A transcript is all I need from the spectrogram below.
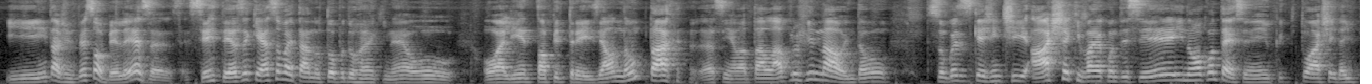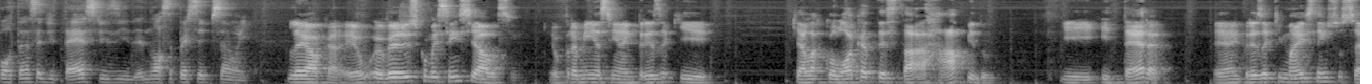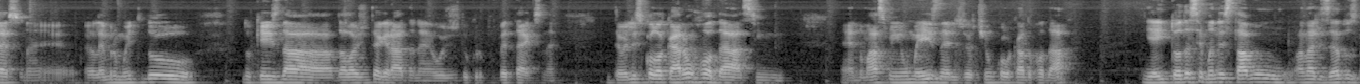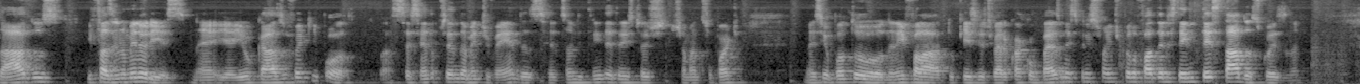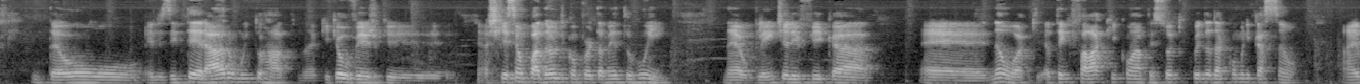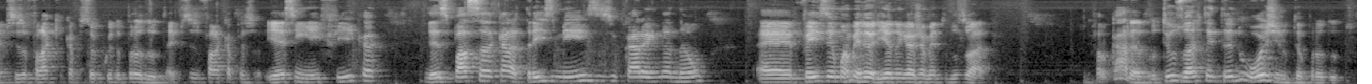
E então a gente pensou, beleza, certeza que essa vai estar no topo do ranking, né? Ou, ou ali em top 3. E ela não tá, assim, ela tá lá pro final. Então, são coisas que a gente acha que vai acontecer e não acontece, né? O que, tu acha aí da importância de testes e da nossa percepção aí? Legal, cara. Eu, eu vejo isso como essencial, assim. Eu, para mim, assim, a empresa que, que ela coloca testar rápido e itera é a empresa que mais tem sucesso, né? Eu lembro muito do, do case da, da loja integrada, né? Hoje do grupo Vtex, né? Então, eles colocaram rodar, assim, é, no máximo em um mês, né? Eles já tinham colocado rodar e aí toda semana eles estavam analisando os dados e fazendo melhorias, né? E aí o caso foi que, pô, 60% do aumento de vendas, redução de 33% chamado de suporte. Mas assim, o ponto não é nem falar do que eles tiveram com a Compass, mas principalmente pelo fato deles terem testado as coisas, né? Então, eles iteraram muito rápido, né? O que, que eu vejo que... Acho que esse é um padrão de comportamento ruim, né? O cliente, ele fica... É, não, eu tenho que falar aqui com a pessoa que cuida da comunicação. Aí eu preciso falar que a pessoa cuida do produto. Aí preciso falar com a pessoa. E assim, aí fica. Às vezes passa, cara, três meses e o cara ainda não é, fez uma melhoria no engajamento do usuário. Eu falo, cara, o teu usuário está entrando hoje no teu produto.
